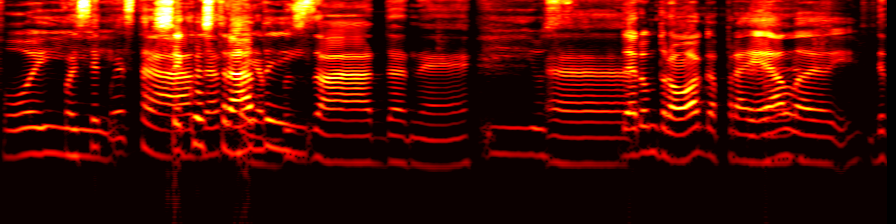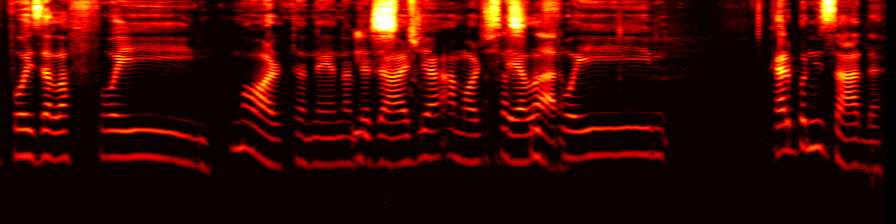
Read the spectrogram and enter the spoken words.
foi, foi sequestrada, sequestrada foi abusada, e, né? E os, uh, deram droga para é, ela. E... Depois ela foi morta, né? Na verdade, a morte dela foi carbonizada,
